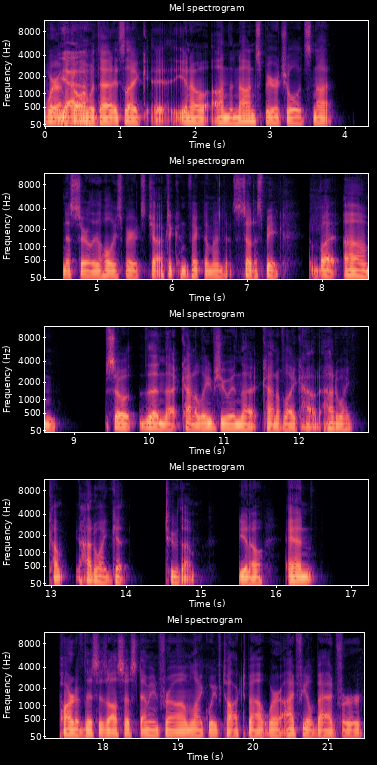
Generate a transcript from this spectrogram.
where I'm Yeah. going with that, it's like, uh, you know, on the non spiritual, it's not necessarily the Holy Spirit's job to convict them, so to speak. But um, so then that kind of leaves you in that kind of like, how how do I come? How do I get to them? You know, and part of this is also stemming from like we've talked about where I feel bad for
